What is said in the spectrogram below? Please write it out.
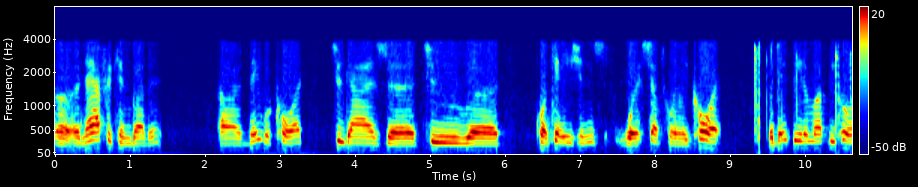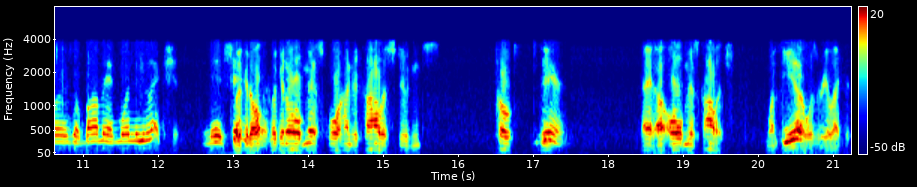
uh, an African brother. Uh, they were caught. Two guys, uh, two uh, Caucasians were subsequently caught, but they beat them up because Obama had won the election. And they had Look at old, look at Ole Miss, 400 college students protesting Yeah, at uh, Ole Miss College once Yeah. uh, was reelected.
